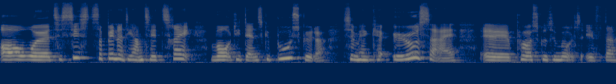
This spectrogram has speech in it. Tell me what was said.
og øh, til sidst så binder de ham til et træ, hvor de danske bueskytter simpelthen kan øve sig øh, på at skyde til måls efter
